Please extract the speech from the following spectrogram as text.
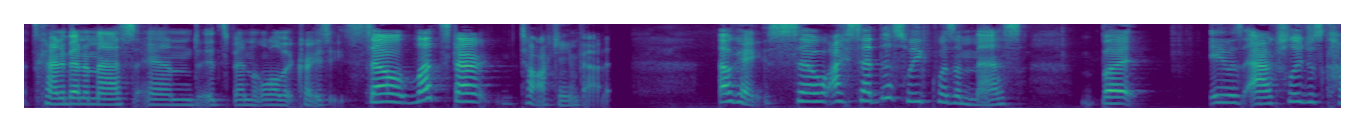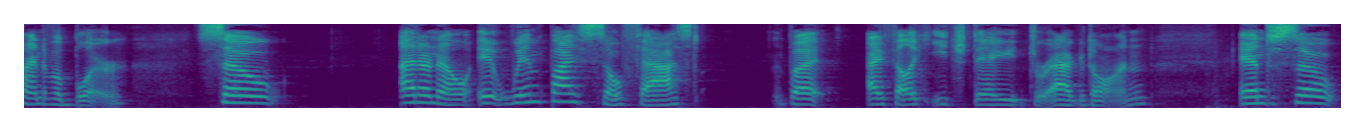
it's kind of been a mess and it's been a little bit crazy. So let's start talking about it. Okay, so I said this week was a mess, but it was actually just kind of a blur. So I don't know, it went by so fast, but I felt like each day dragged on. And so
